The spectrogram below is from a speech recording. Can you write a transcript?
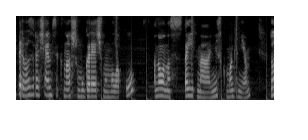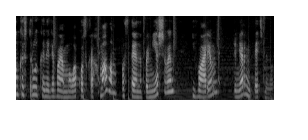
Теперь возвращаемся к нашему горячему молоку. Оно у нас стоит на низком огне. Тонкой струйкой наливаем молоко с крахмалом, постоянно помешиваем и варим примерно 5 минут.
